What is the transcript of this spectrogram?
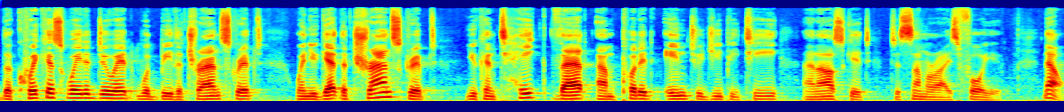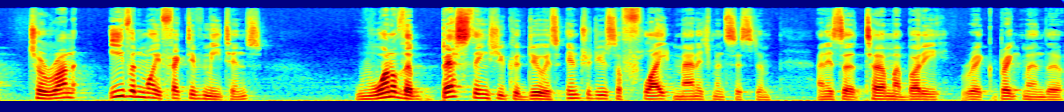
the quickest way to do it would be the transcript. When you get the transcript, you can take that and put it into GPT and ask it to summarize for you. Now, to run even more effective meetings, one of the best things you could do is introduce a flight management system. And it's a term my buddy Rick Brinkman, the,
